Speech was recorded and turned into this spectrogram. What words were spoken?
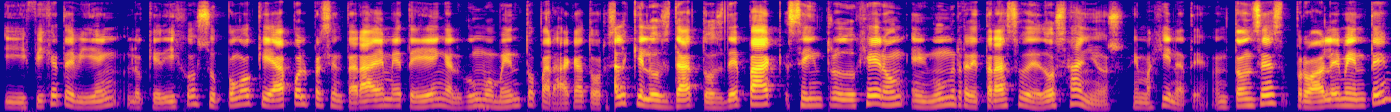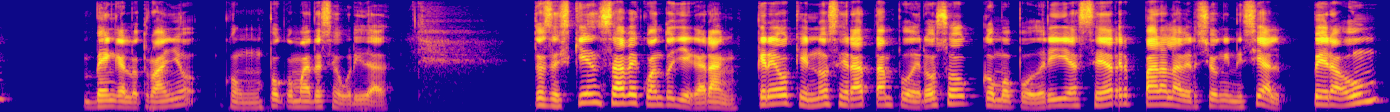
Y fíjate bien lo que dijo, supongo que Apple presentará MTE en algún momento para A14. Al que los datos de PAC se introdujeron en un retraso de dos años, imagínate. Entonces, probablemente venga el otro año con un poco más de seguridad. Entonces, ¿quién sabe cuándo llegarán? Creo que no será tan poderoso como podría ser para la versión inicial, pero aún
